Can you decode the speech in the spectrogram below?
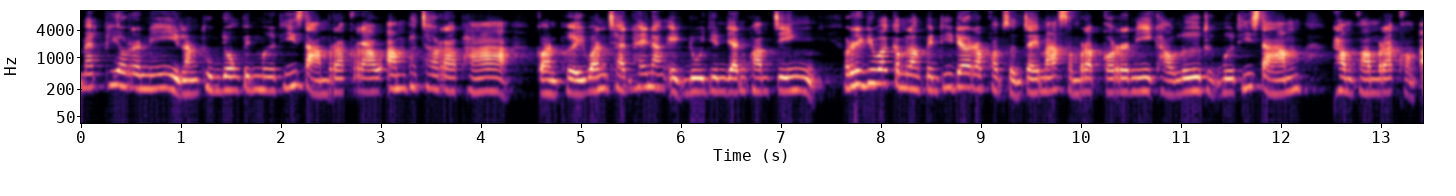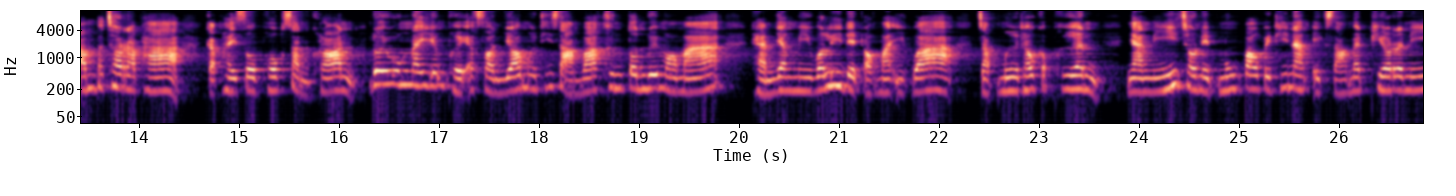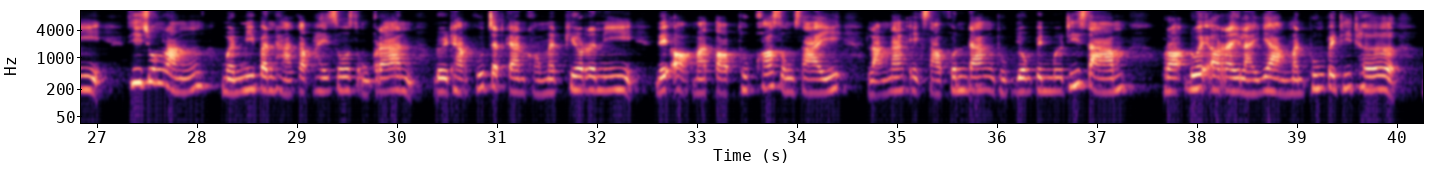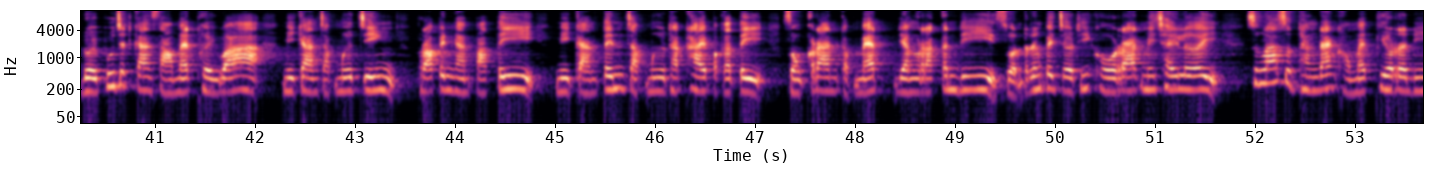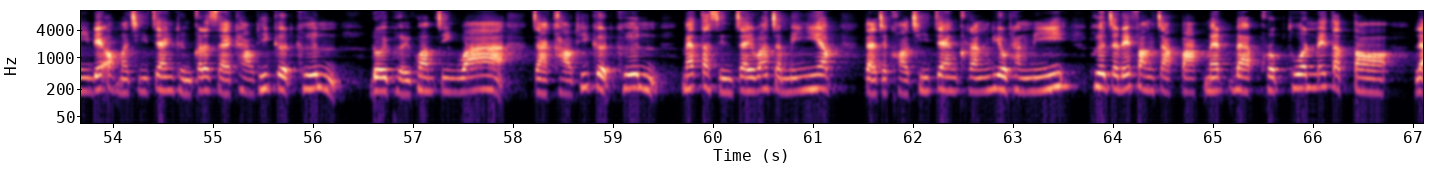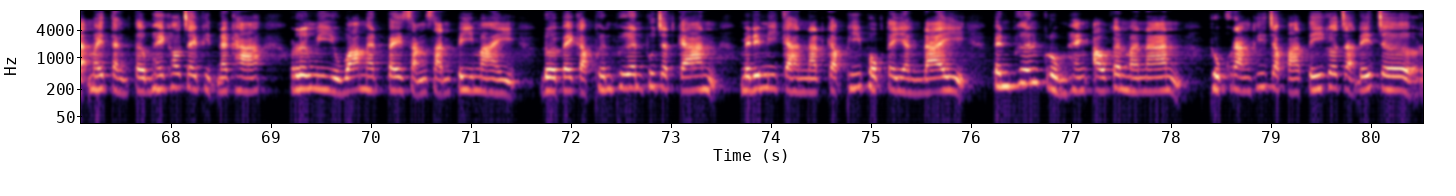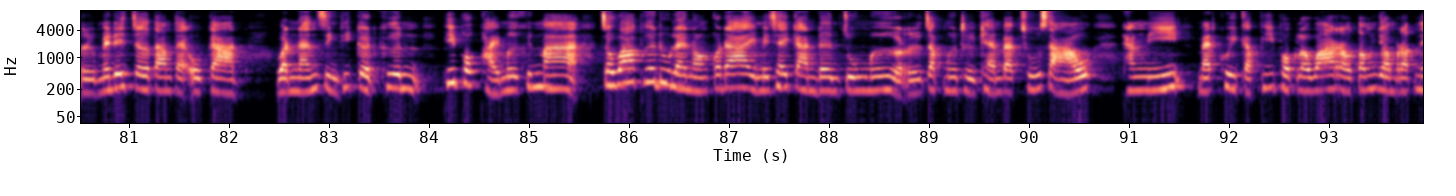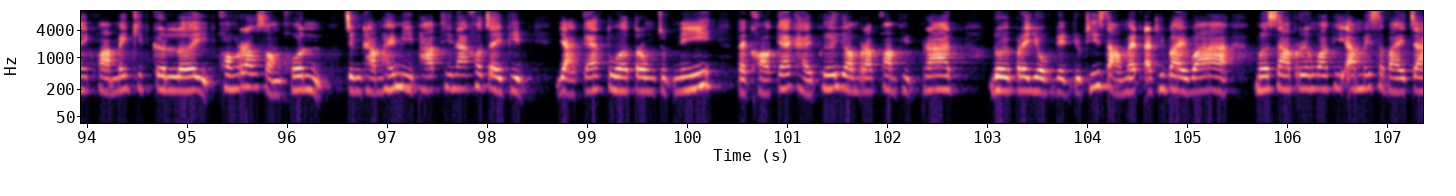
แมทพิรณีหลังถูกโยงเป็นมือที่สามรักเราอัมพัชราภา ก่อนเผยวันแชทให้นางเอกดูยืนยันความจริง เรียกได้ว่ากำลังเป็นที่ได้รับความสนใจมากสำหรับกรณีข่าวลือถึงมือที่สามทำความรักของอัมพัชราภา กับไฮโซโพกสันครอน โดยวงในยังเผยอักษรย่อมือที่สามว่าขึ้นต้นด้วยมอม้า แถมยังมีวลีเด็ดออกมาอีกว่า จับมือเท่ากับเพื่อน งานนี้ชาวเน็ตมุ่งเป้าไปที่นางเอกสาวแมทพิรณีที่ช่วงหลังเหมือนมีปัญหากับไฮโซสงกรานโดยทางผู้จัดการของแมทพิรณีได้ออกมาตอบทุกข้อสงสัยหลังนางเอกสาวคนดังถูกโยงเป็นมือที่สามเพราะด้วยอะไรหลายอย่างมันพุ่งไปที่เธอ โดยผู้จัดการสาวแมทเผยว่า มีการจับมือจริง เพราะเป็นงานปาร์ตี้ มีการเต้นจับมือทักทายปกติ สงกรานกับแมทยังรักกันดี ส่วนเรื่องไปเจอที่โคราชไม่ใช่เลย ซึ่งล่าสุดทางด้านของแมทพิรณีได้ออกมาชี้แจงถึงกระแสข่าวที่เกิดขึ้น โดยเผยความจริงว่าจากข่าวที่เกิดขึ้น แมทตัดสินใจว่าจะไม่เงียบ แต่จะขอชี้แจงครั้งเดียวทางนี้ เพื่อจะได้ฟังจากปากแมทแบบครบถ้วนไม่ตัดต่อและไม่แต่งเติมให้เข้าใจผิดนะคะ เรื่องมีอยู่ว่าแมทไปสังสรรค์ปีใหม่ โดยไปกับเพื่อนๆ ผู้จัดการ ไม่ได้มีการนัดกับพี่พกแต่อย่างใด เป็นเพื่อนกลุ่มแฮงเอาท์กันมานาน ทุกครั้งที่จะปาร์ตี้ก็จะได้เจอหรือไม่ได้เจอตามแต่โอกาส วันนั้นสิ่งที่เกิดขึ้น พี่พกผายมือขึ้นมา จะว่าเพื่อดูแลน้องก็ได้ ไม่ใช่การเดินจูงมือหรือจับมือถือแขนแบบชู้สาว ทั้งนี้แมทคุยกับพี่พกแล้วว่าเราต้องยอมรับในความไม่คิดเกินเลย ของเราสองคน จึงทำให้มีภาพที่น่าเข้าใจผิด อยากแก้ตัวตรงจุดนี้ แต่ขอแก้ไขเพื่อยอมรับความผิดพลาด โดยประโยคเด็ดอยู่ที่สาวแมทอธิบายว่า เมื่อทราบเรื่องว่าพี่อ้ำไม่สบายใจ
